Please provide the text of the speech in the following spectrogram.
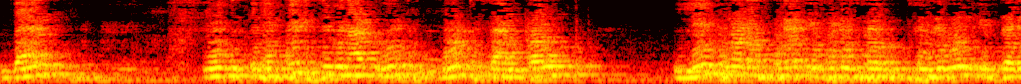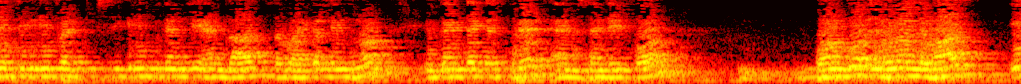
then repeat CV with good sample lymph node spread if it is feasible if there is significantly enlarged cervical lymph node you can take a spread and send it for bronchoalveolar lavage if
